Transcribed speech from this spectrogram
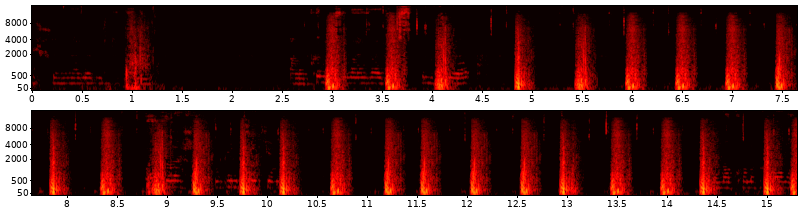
bir şunlara bir gidelim. Tamam kırmızılar zaten sıkıntı yok. Arkadaşlar bugün tekim. Ama konu kalamadım.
